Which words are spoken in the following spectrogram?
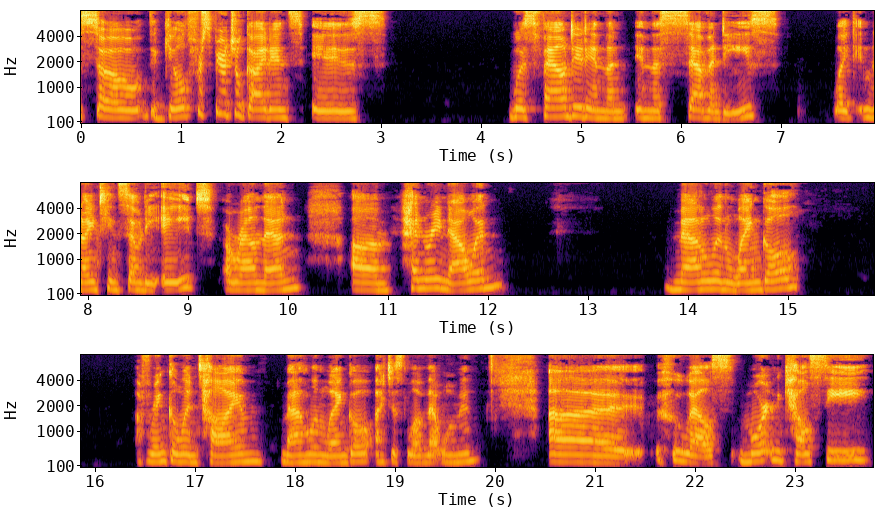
So the Guild for Spiritual Guidance is was founded in the in the 70s like 1978, around then. Um, Henri Nouwen, Madeleine L'Engle, A Wrinkle in Time, Madeleine L'Engle. I just love that woman. Uh, who else? Morton Kelsey,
